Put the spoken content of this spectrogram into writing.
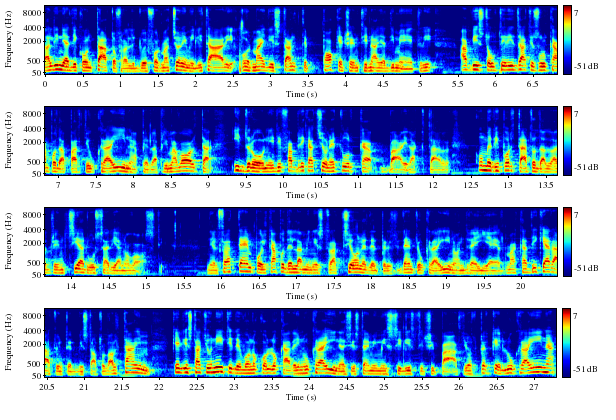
La linea di contatto fra le due formazioni militari, ormai distante poche centinaia di metri, ha visto utilizzati sul campo da parte ucraina per la prima volta i droni di fabbricazione turca Bayraktar, come riportato dall'agenzia russa RIA Novosti. Nel frattempo, il capo dell'amministrazione del presidente ucraino Andrei Yermak ha dichiarato, intervistato dal Time, che gli Stati Uniti devono collocare in Ucraina i sistemi missilistici Patriot perché l'Ucraina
